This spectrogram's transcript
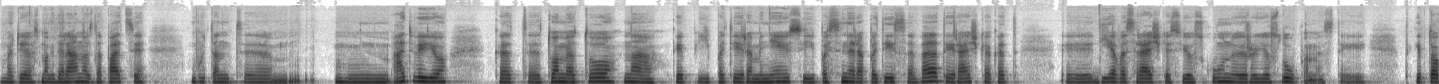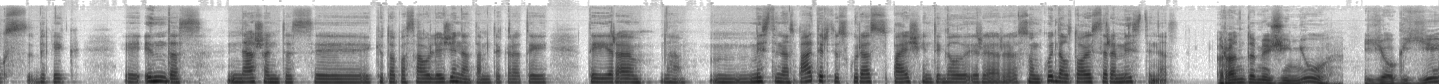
Marijos Magdalenos Dapaci būtent atveju, kad tuo metu, na, kaip jį pati yra minėjusi, jį pasineria pati į save, tai reiškia, kad e, Dievas reiškiasi jos kūnu ir jos lūpomis. Tai, tai kaip toks beveik e, indas nešantis kito pasaulio žinę tam tikrą. Tai, tai yra na, mistinės patirtis, kurias paaiškinti gal ir yra sunku, dėl to jis yra mistinės. Randame žinių, jog ji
